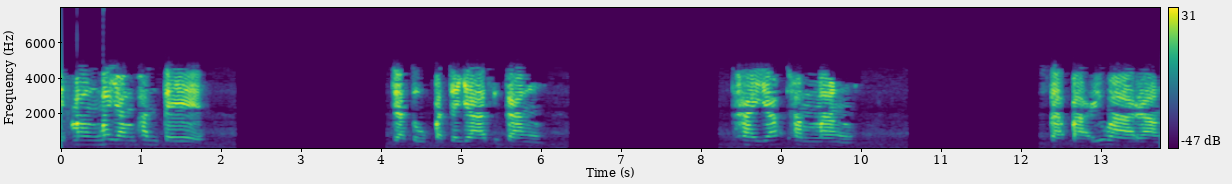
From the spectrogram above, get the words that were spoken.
ิมังมยังพันเตจตุปัจจยาธิกังทายะธรรมังสะปาริวารัง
